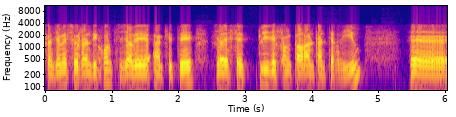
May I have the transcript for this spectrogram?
quand, je me suis rendu compte, j'avais enquêté, j'avais fait plus de 140 interviews, euh,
